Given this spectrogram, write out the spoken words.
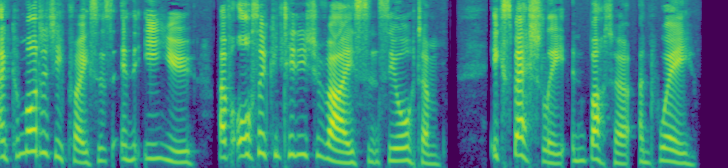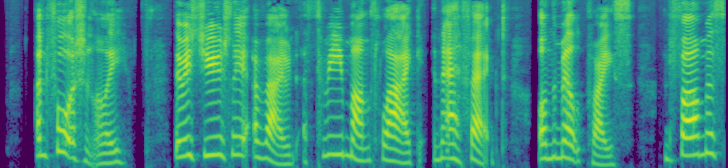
and commodity prices in the EU have also continued to rise since the autumn, especially in butter and whey. Unfortunately, there is usually around a three month lag in effect on the milk price, and farmers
